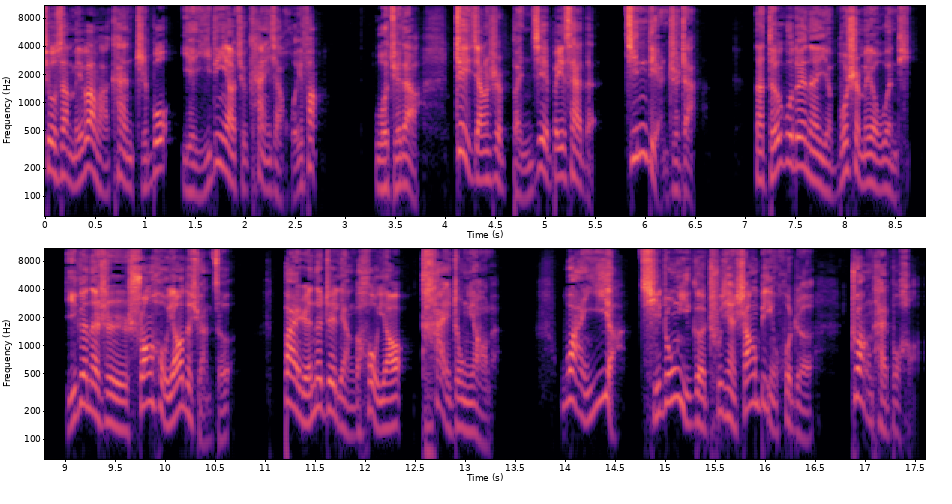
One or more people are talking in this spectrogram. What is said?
就算没办法看直播，也一定要去看一下回放。我觉得啊，这将是本届杯赛的经典之战。那德国队呢，也不是没有问题。一个呢是双后腰的选择，拜仁的这两个后腰太重要了，万一啊其中一个出现伤病或者状态不好。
